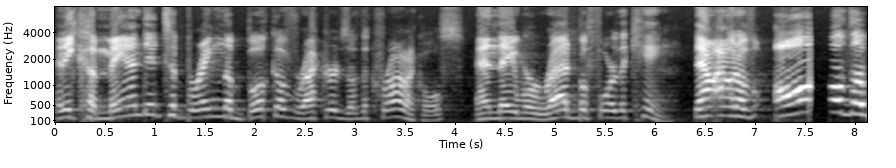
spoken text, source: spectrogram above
And he commanded to bring the book of records of the Chronicles, and they were read before the king. Now, out of all the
